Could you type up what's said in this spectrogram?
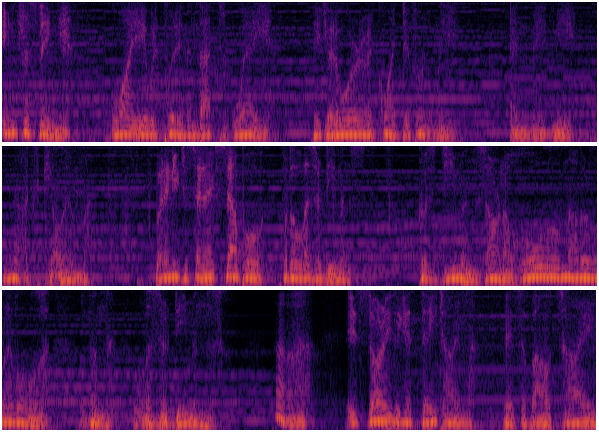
interesting why he would put it in that way. He could have worded it quite differently and made me not kill him. But I need to set an example for the lesser demons. Cause demons are on a whole nother level than lesser demons. Ah, it's starting to get daytime. It's about time.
